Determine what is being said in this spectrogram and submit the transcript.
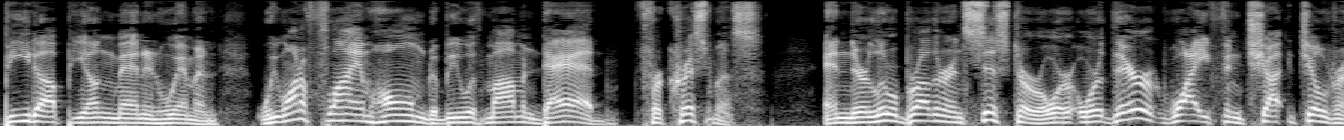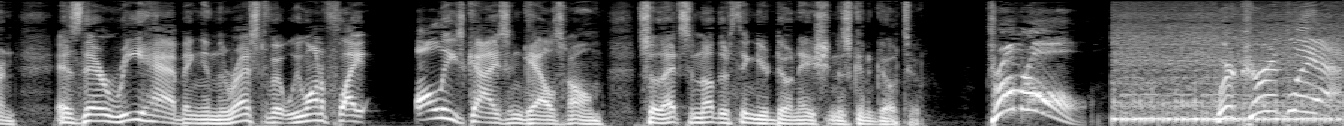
beat up young men and women. We want to fly them home to be with mom and dad for Christmas. And their little brother and sister, or or their wife and ch- children, as they're rehabbing and the rest of it. We want to fly all these guys and gals home. So that's another thing your donation is going to go to. Drum roll! We're currently at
